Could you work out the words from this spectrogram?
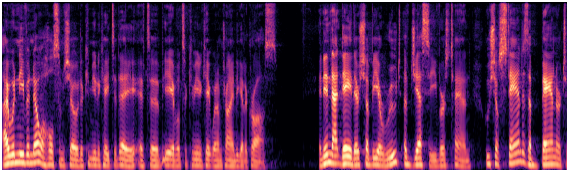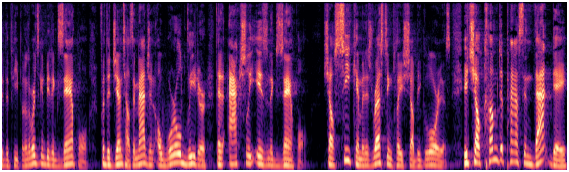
I wouldn't even know a wholesome show to communicate today eh, to be able to communicate what I'm trying to get across. And in that day there shall be a root of Jesse, verse 10, who shall stand as a banner to the people. In other words, it's going to be an example for the Gentiles. Imagine a world leader that actually is an example shall seek him, and his resting place shall be glorious. It shall come to pass in that day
